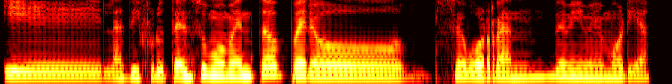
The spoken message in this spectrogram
y las disfruté en su momento, pero se borran de mi memoria.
